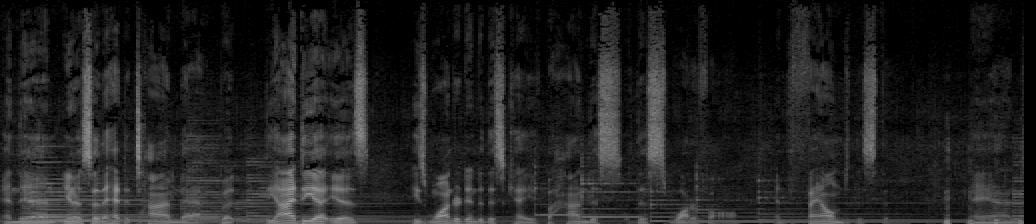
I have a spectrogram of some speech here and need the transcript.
and then you know, so they had to time that. But the idea is, he's wandered into this cave behind this this waterfall and found this thing, and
